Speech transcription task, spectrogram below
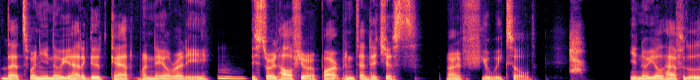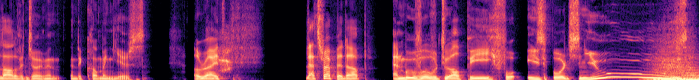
that's when you know you had a good cat when they already Mm. destroyed half your apartment and they just are a few weeks old. Yeah. You know you'll have a lot of enjoyment in the coming years. All right. Yeah. Let's wrap it up and move over to LP for esports news.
